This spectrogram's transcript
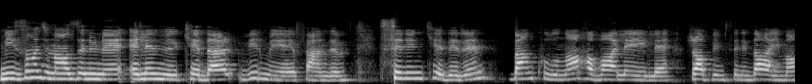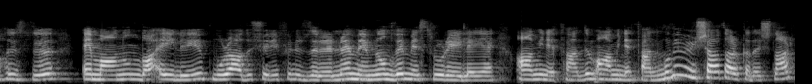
Mizancı nazenüne elem ve keder virmeye efendim. Senin kederin ben kuluna havale eyle. Rabbim seni daima hüzzü emanunda eyleyip muradı şerifin üzerine memnun ve mesrur eyleye. Amin efendim, amin efendim. Bu bir münşaat arkadaşlar.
